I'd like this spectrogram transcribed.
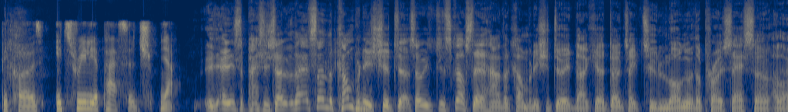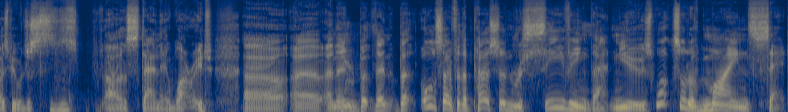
because it's really a passage. Yeah. It is a passage. So that's so the companies should. Uh, so we discussed there how the company should do it. Like, uh, don't take too long of the process, so otherwise people just mm-hmm. uh, stand there worried. Uh, uh, and then, yeah. but then, but also for the person receiving that news, what sort of mindset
